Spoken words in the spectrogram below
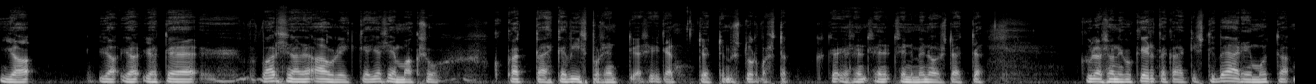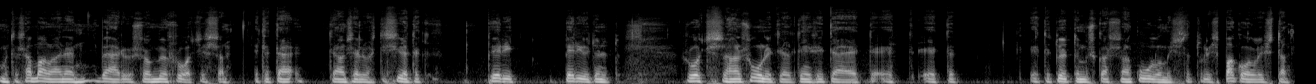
Ja, ja, ja, ja tämä varsinainen AY-liikkeen jäsenmaksu kattaa ehkä 5 prosenttia siitä työttömyysturvasta ja sen, sen, sen menoista, että kyllä se on niin kertakaikkisesti väärin, mutta, mutta samanlainen vääryys on myös Ruotsissa, että tämä, tämä on selvästi sieltä peri, periytynyt. Ruotsissahan suunniteltiin sitä, että, että, että, että työttömyyskassaan kuulumisesta tulisi pakollista –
